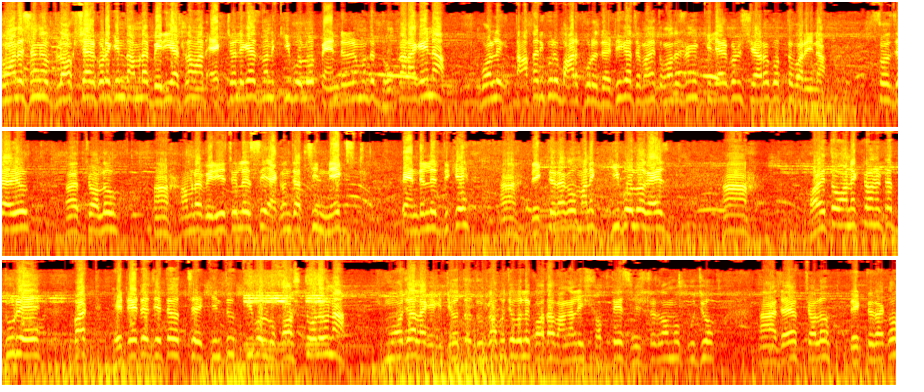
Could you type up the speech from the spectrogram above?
তোমাদের সঙ্গে ব্লগ শেয়ার করে কিন্তু আমরা বেরিয়ে আসলাম। আর অ্যাকচুয়ালি গাইজ মানে কি বলব প্যান্ডেলের মধ্যে ঢোকার আগেই না বলে তাড়াতাড়ি করে বার করে দেয় ঠিক আছে? মানে তোমাদের সঙ্গে ক্লিয়ার করে শেয়ারও করতে পারি না। তো যাই হোক চলো আমরা বেরিয়ে চলে এসেছি। এখন যাচ্ছি নেক্সট প্যান্ডেলের দিকে। আহ, দেখতে থাকো মানে কি বলব গাইজ হয়তো অনেকটা অনেকটা দূরে বাট হেঁটে হেঁটে যেতে হচ্ছে। কিন্তু কি বলব কষ্ট হলেও না মজা লাগে, যেহেতু দুর্গাপুজো বলে কথা, বাঙালির সব থেকে শ্রেষ্ঠতম পুজো। যাই হোক, চলো, দেখতে থাকো।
